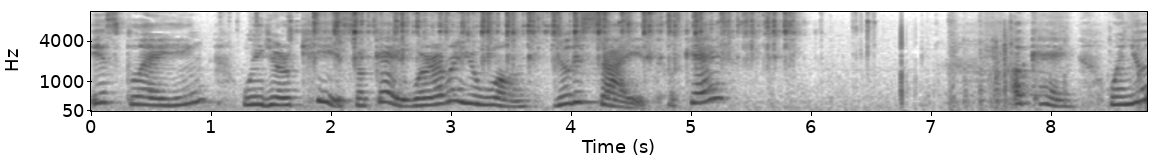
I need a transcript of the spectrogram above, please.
is playing with your keys, okay? Wherever you want, you decide, okay? Okay, when you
